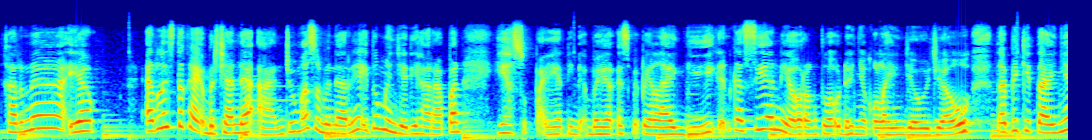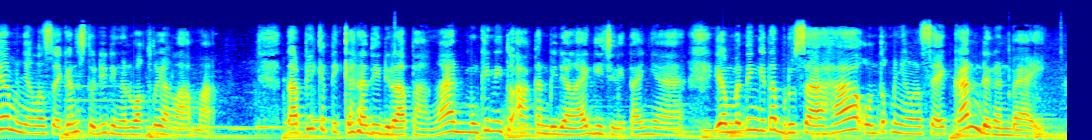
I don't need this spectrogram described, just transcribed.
Karena ya at least tuh kayak bercandaan. Cuma sebenarnya itu menjadi harapan ya supaya tidak bayar SPP lagi. Kan kasihan ya orang tua udah nyekolahin jauh-jauh tapi kitanya menyelesaikan studi dengan waktu yang lama. Tapi ketika nanti di lapangan mungkin itu akan beda lagi ceritanya. Yang penting kita berusaha untuk menyelesaikan dengan baik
